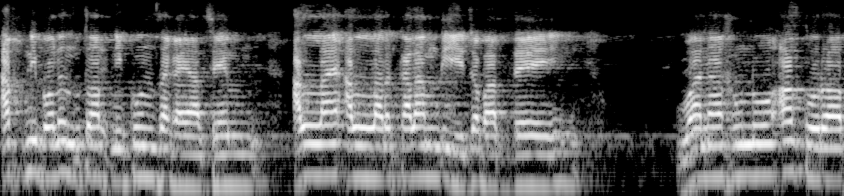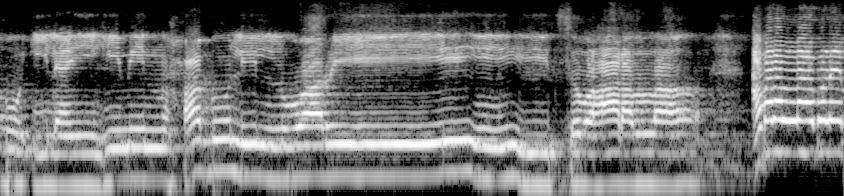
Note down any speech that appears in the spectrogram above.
আপনি বলেন তো আপনি কোন জায়গায় আছেন? আল্লাহ আল্লাহর কালাম দিয়ে জবাব দেয় আমার আল্লাহ বলেন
